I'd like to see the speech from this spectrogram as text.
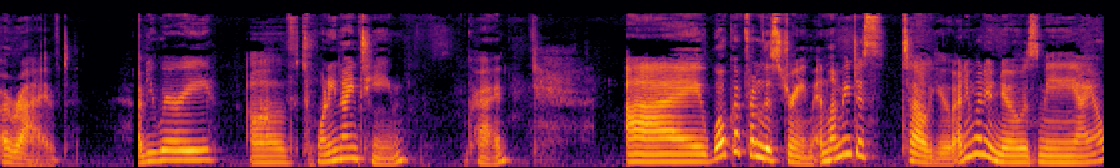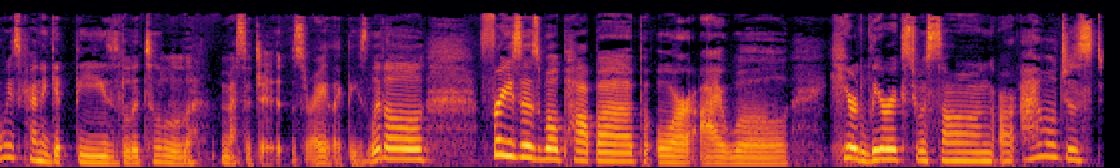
arrived. February of 2019. Okay. I woke up from this dream, and let me just tell you anyone who knows me, I always kind of get these little messages, right? Like these little phrases will pop up, or I will hear lyrics to a song, or I will just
